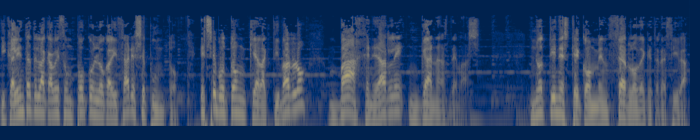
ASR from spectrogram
y caliéntate la cabeza un poco en localizar ese punto, ese botón que al activarlo va a generarle ganas de más. No tienes que convencerlo de que te reciba,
